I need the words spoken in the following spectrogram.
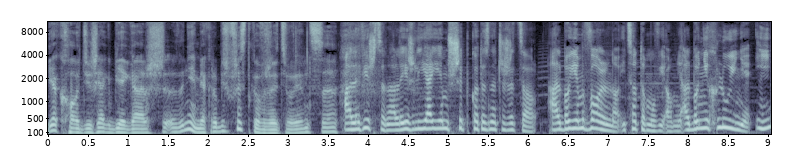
jak chodzisz, jak biegasz, no nie wiem, jak robisz wszystko w życiu, więc... e, Ale wiesz co, no, ale jeżeli ja jem szybko, to znaczy, że co? Albo jem wolno i co to mówi o mnie? Albo niechlujnie i...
